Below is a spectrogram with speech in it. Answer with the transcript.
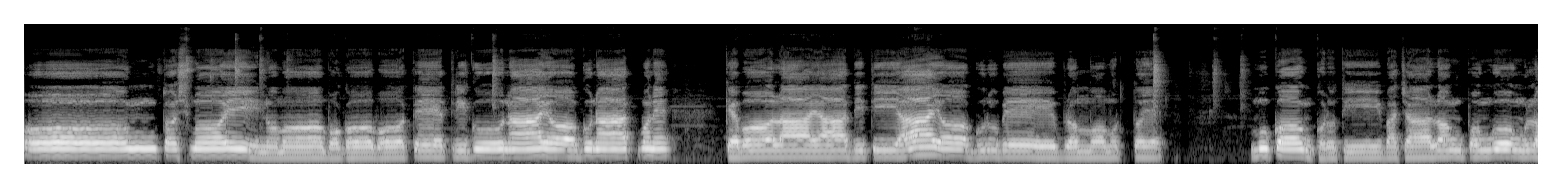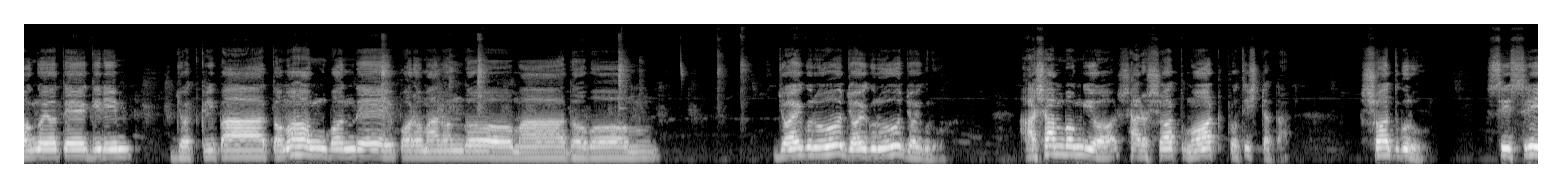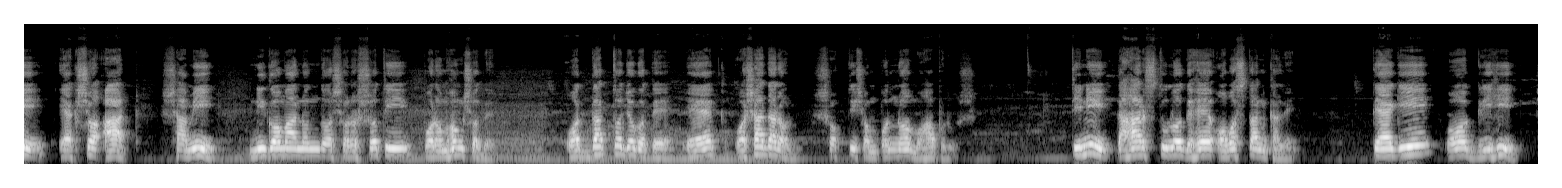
ওং নম ভগবতে ত্রিগুণায় গুণাত্মনে কেবলায় দ্বিতীয়ায় গুরুবে ব্রহ্মমূর্তয়ে মুকং করতি বাচালং পঙ্গুং লঙ্ঘয়তে গিরিম যৎকৃপা তমহং বন্দে পরমানন্দ মাধবম। জয় গুরু জয় গুরু জয় গুরু। আসামবঙ্গীয় সারস্বত মঠ প্রতিষ্ঠাতা সদ্গুরু শ্রী শ্রী একশো আট স্বামী নিগমানন্দ সরস্বতী পরমহংসদেব। অধ্যাত্ম জগতে এক অসাধারণ শক্তিসম্পন্ন মহাপুরুষ। তিনি তাহার স্থূল দেহে অবস্থানকালে ত্যাগী ও গৃহী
